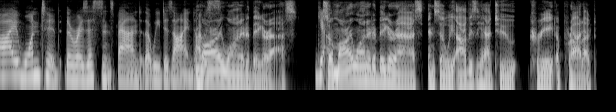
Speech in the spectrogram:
I wanted the resistance band that we designed. I Mari was wanted a bigger ass. Yeah. So Mari wanted a bigger ass, and so we obviously had to create a product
